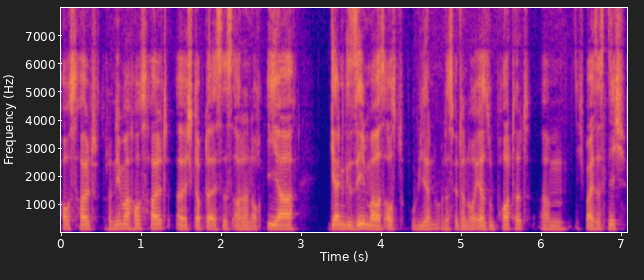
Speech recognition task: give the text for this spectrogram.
Haushalt, Unternehmerhaushalt. Äh, ich glaube, da ist es auch dann auch eher gern gesehen, mal was auszuprobieren und das wird dann auch eher supported. Ähm, ich weiß es nicht,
